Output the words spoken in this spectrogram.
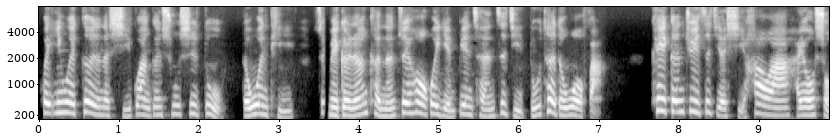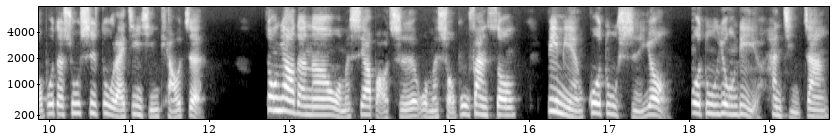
会因为个人的习惯跟舒适度的问题，每个人可能最后会演变成自己独特的握法，可以根据自己的喜好啊，还有手部的舒适度来进行调整。重要的呢，我们是要保持我们手部放松，避免过度使用、过度用力和紧张，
